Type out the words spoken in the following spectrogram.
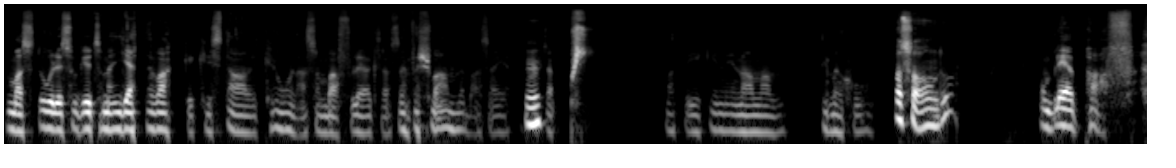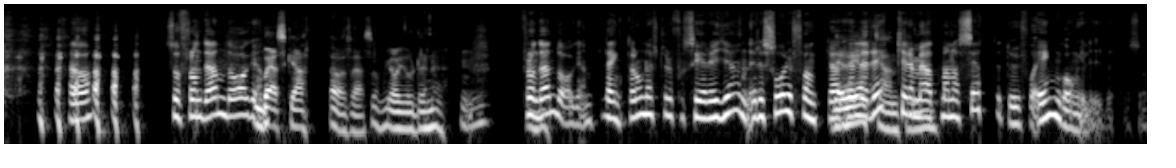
som var stor, det såg ut som en jättevacker kristallkrona som bara flög så sen försvann det bara så här jättefort. Mm. Så här, att det gick in i en annan dimension. Vad sa hon då? Hon blev paff. Ja. Så från den dagen? Hon började skratta och så här, som jag gjorde nu. Mm. Från mm. den dagen, längtar hon efter att få se det igen? Är det så det funkar? Det Eller räcker det med att man har sett ett UFO en gång i livet? Alltså?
